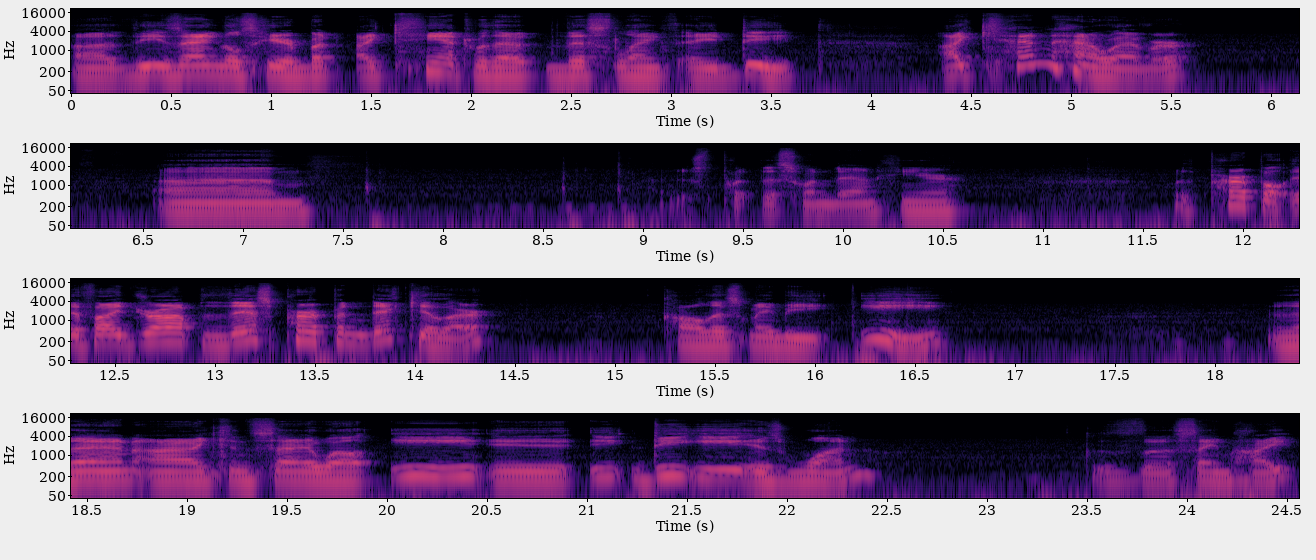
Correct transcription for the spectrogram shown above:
uh, these angles here, but I can't without this length AD. I can, however, um, Just put this one down here with purple. If I drop this perpendicular, call this maybe E, then I can say, well, E, is, e DE is 1, because it's the same height.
